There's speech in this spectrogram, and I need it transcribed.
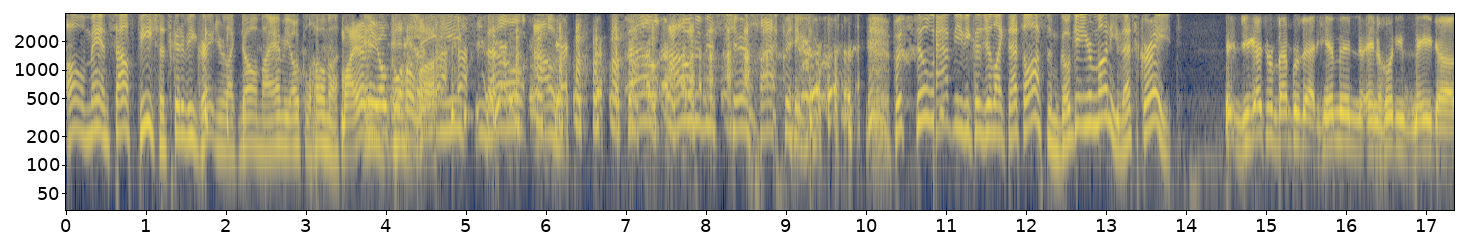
"Oh man, South Beach. That's going to be great." And you're like, "No, Miami, Oklahoma." Miami, And- Oklahoma. And JD fell out, fell out of his chair laughing, but still happy because you're like, "That's awesome. Go get your money. That's great." Do you guys remember that him and, and Hoodie made, uh,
